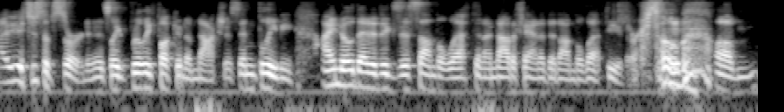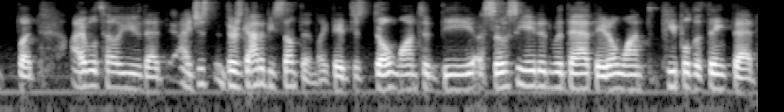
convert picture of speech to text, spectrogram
it's just absurd and it's like really fucking obnoxious and believe me i know that it exists on the left and i'm not a fan of it on the left either so mm-hmm. um, but i will tell you that i just there's got to be something like they just don't want to be associated with that they don't want people to think that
